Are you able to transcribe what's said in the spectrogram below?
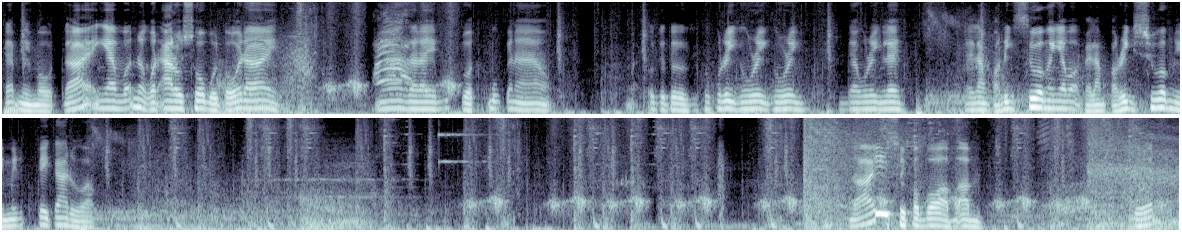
F11 đấy anh em vẫn được con Alonso buổi tối đây. Nha ra đây bút chuột bút cái nào. Ôi, từ từ không có ring không ring không ring. Đeo ring lên. Đây làm quả ring xương anh em ạ phải làm quả ring xương thì mới pk được. Đấy sự combo ầm ầm Good.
